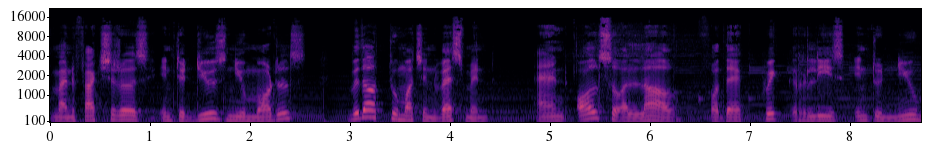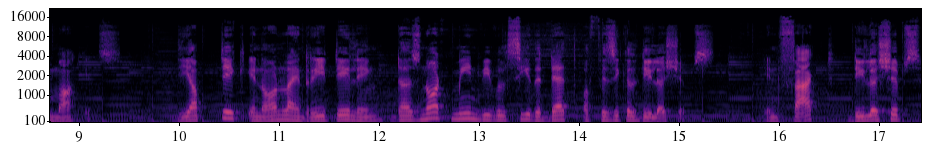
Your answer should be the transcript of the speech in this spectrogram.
manufacturers introduce new models without too much investment and also allow for their quick release into new markets. The uptick in online retailing does not mean we will see the death of physical dealerships. In fact, dealerships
